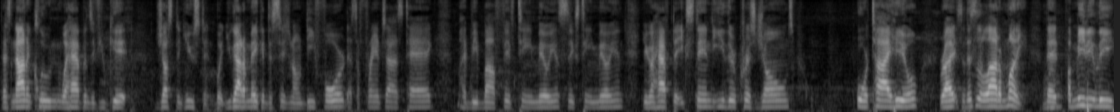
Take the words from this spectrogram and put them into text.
That's not including what happens if you get Justin Houston. But you got to make a decision on Dee Ford. That's a franchise tag. Might be about 15 million, 16 million. You're gonna have to extend either Chris Jones or Ty Hill, right? So this is a lot of money that mm-hmm. immediately,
